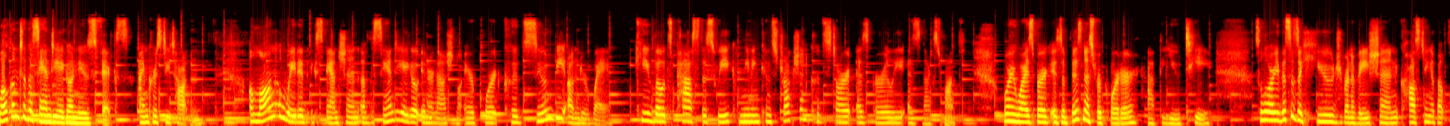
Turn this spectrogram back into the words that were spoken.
Welcome to the San Diego News Fix. I'm Christy Totten. A long awaited expansion of the San Diego International Airport could soon be underway. Key votes passed this week, meaning construction could start as early as next month. Lori Weisberg is a business reporter at the UT. So, Lori, this is a huge renovation costing about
